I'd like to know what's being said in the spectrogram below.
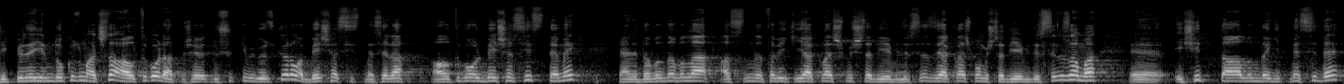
Lig 1'de 29 maçta 6 gol atmış. Evet düşük gibi gözüküyor ama 5 asist. Mesela 6 gol 5 asist demek yani double double'a aslında tabii ki yaklaşmış da diyebilirsiniz, yaklaşmamış da diyebilirsiniz ama e, eşit dağılımda gitmesi de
